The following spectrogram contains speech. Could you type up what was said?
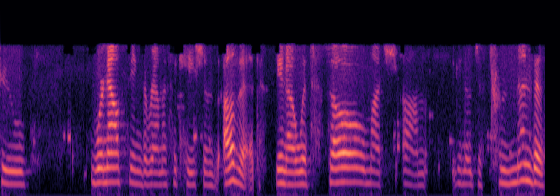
to we're now seeing the ramifications of it, you know, with so much, um, you know, just tremendous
